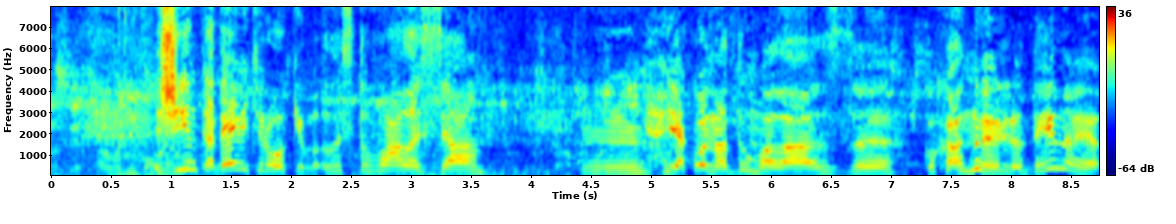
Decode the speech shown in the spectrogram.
досвід. Жінка 9 років листувалася, як вона думала, з коханою людиною,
